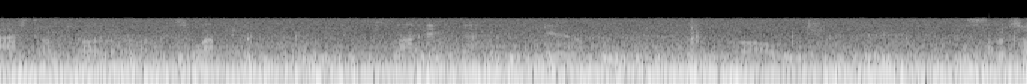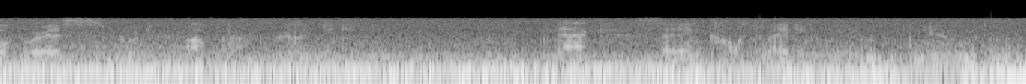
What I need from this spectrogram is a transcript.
last time going around swapping, swapping the new road. Some sort of is put have a really big nag saying calculating new, new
